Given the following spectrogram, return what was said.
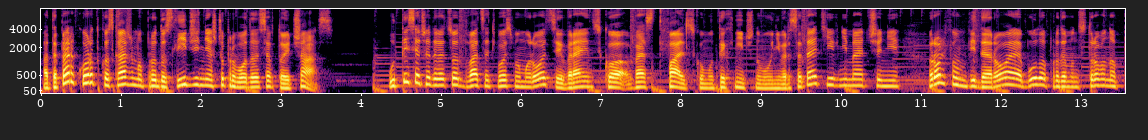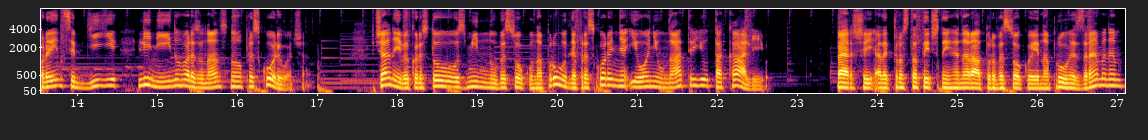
А тепер коротко скажемо про дослідження, що проводилися в той час. У 1928 році в Рейнсько-Вестфальському технічному університеті в Німеччині Рольфом Відероє було продемонстровано принцип дії лінійного резонансного прискорювача. Вчений використовував змінну високу напругу для прискорення іонів натрію та калію. Перший електростатичний генератор високої напруги з ременем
